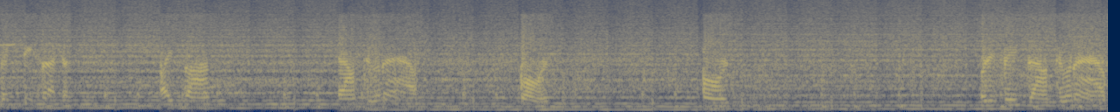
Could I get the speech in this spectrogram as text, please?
60 seconds. Lights on. Down two and a half. Forward. Forward. 30 feet, down two and a half.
